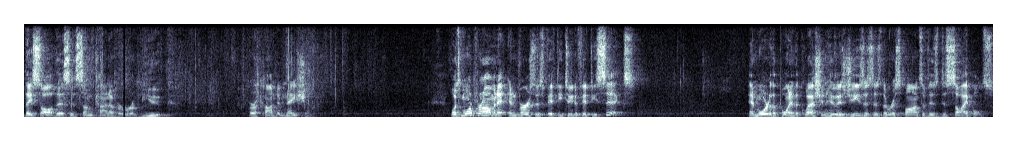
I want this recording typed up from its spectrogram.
they saw this as some kind of a rebuke or a condemnation. What's more prominent in verses 52 to 56, and more to the point of the question, who is Jesus, is the response of his disciples,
